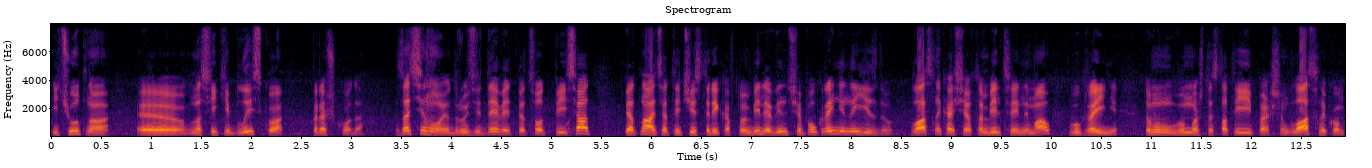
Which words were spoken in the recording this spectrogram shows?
і чутно, е, наскільки близько перешкода. За ціною, друзі, 9550, 15-й чистий рік автомобіля. Він ще по Україні не їздив. Власника ще автомобіль цей не мав в Україні, тому ви можете стати її першим власником.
